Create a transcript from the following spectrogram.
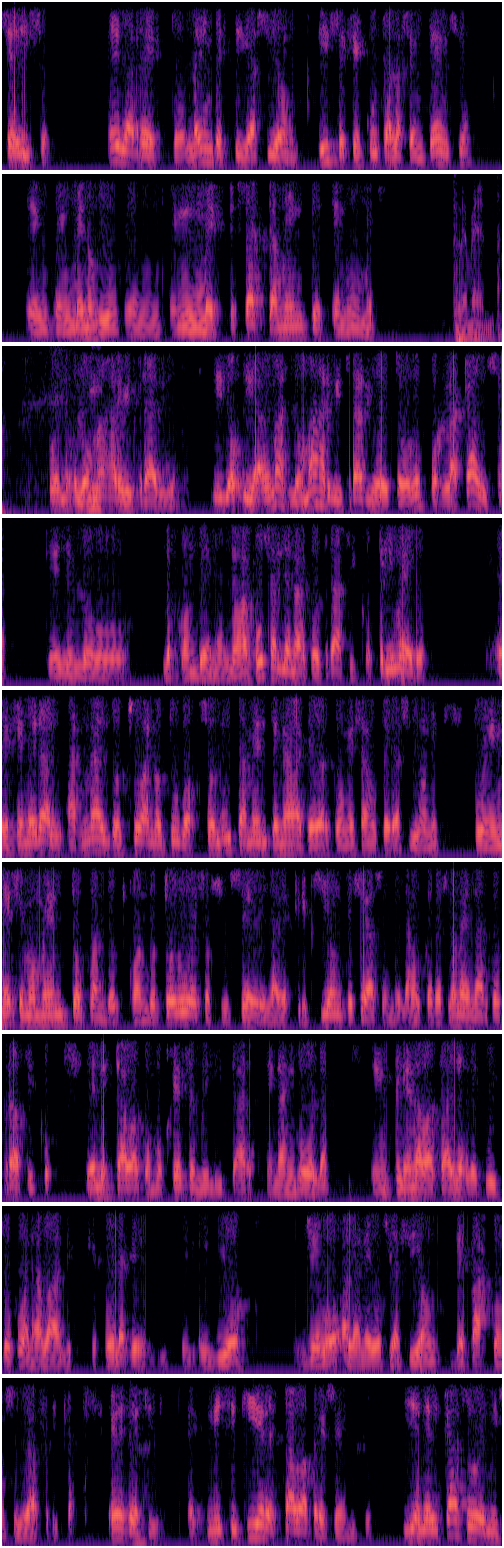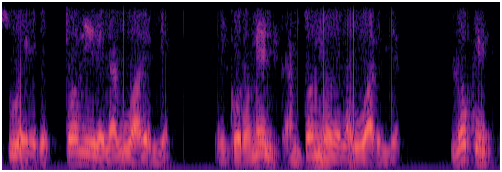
se hizo el arresto, la investigación y se ejecuta la sentencia en, menos de un, en un mes, exactamente en un mes. Tremendo. Fue lo, más arbitrario. Y, y además, lo más arbitrario de todo es por la causa que ellos lo, los condenan. Los acusan de narcotráfico. Primero, el general Arnaldo Ochoa no tuvo absolutamente nada que ver con esas operaciones, pues en ese momento, cuando, cuando todo eso sucede, la descripción que se hacen de las operaciones de narcotráfico, él estaba como jefe militar en Angola, en plena batalla de Cuito Cuanavales, que fue la que dio llevó a la negociación de paz con Sudáfrica. Es decir, eh, ni siquiera estaba presente. Y en el caso de mi suegro, Tony de la Guardia, el coronel Antonio de la Guardia, lo que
